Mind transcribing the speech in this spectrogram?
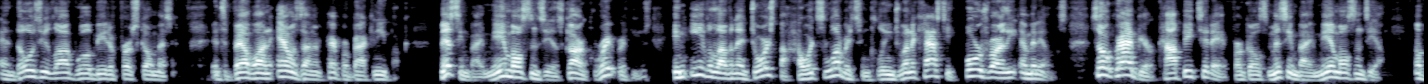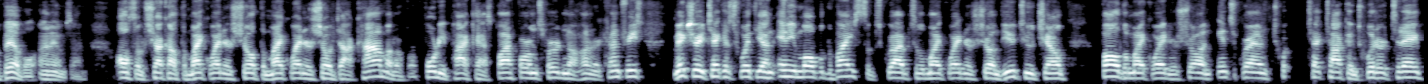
and those you love will be the first go missing. It's available on Amazon in paperback and ebook. Missing by Mia Mohsen Zia has garnered great reviews and even Levin endorsed by Howard celebrities, including Joanna Cassidy, Forbes Riley, and Manillas. So grab your copy today for Goes Missing by Mia Mohsen Zia, available on Amazon. Also, check out the Mike Wagner Show at the MikeWagnerShow.com on over 40 podcast platforms heard in 100 countries. Make sure you take us with you on any mobile device. Subscribe to the Mike Wagner Show on the YouTube channel. Follow the Mike Wagner Show on Instagram, tw- TikTok, and Twitter today.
